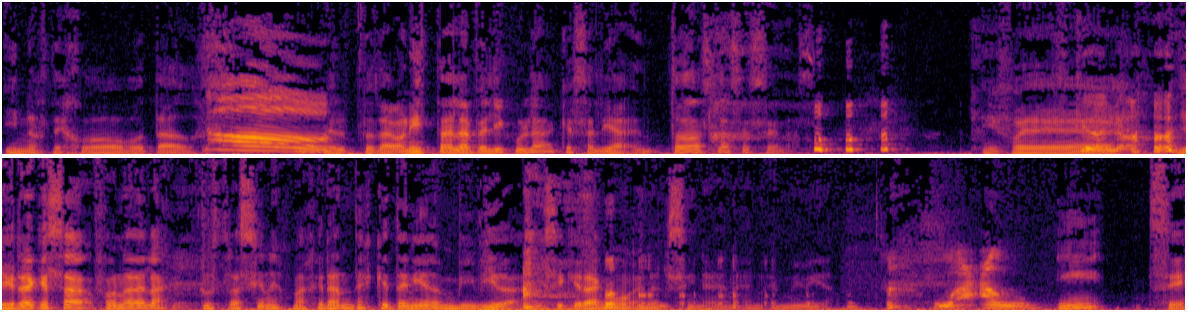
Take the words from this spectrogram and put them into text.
y nos dejó votados. ¡No! El protagonista de la película que salía en todas las escenas. Y fue. Qué dolor. Yo creo que esa fue una de las frustraciones más grandes que he tenido en mi vida, ni siquiera como en el cine, en, en- en mi vida. ¡Wow! Y sí,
